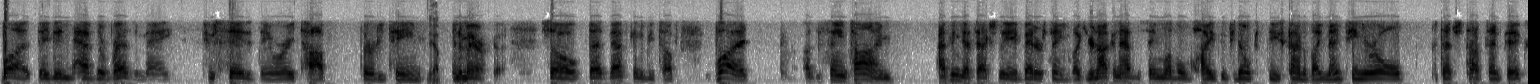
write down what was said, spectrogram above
but they didn't have the resume to say that they were a top 30 team Yep. in America. So that that's going to be tough. But at the same time, I think that's actually a better thing. Like you're not going to have the same level of hype if you don't get these kind of like 19 year old potential top 10 picks.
